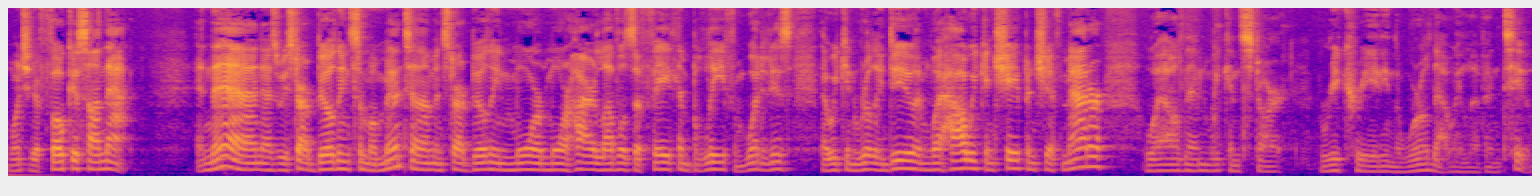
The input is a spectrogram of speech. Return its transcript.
want you to focus on that. And then as we start building some momentum and start building more and more higher levels of faith and belief and what it is that we can really do and what, how we can shape and shift matter, well, then we can start recreating the world that we live in too.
